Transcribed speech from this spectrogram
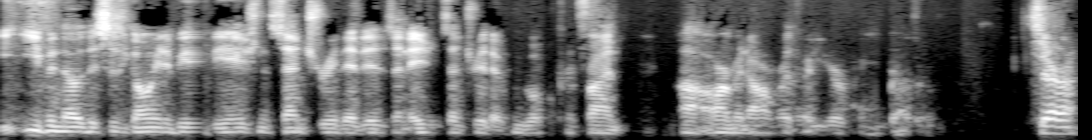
even though this is going to be the Asian century, that is an Asian century that we will confront uh, arm in arm with our European brethren. Sarah?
